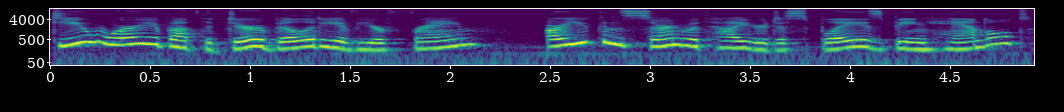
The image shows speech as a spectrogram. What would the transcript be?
Do you worry about the durability of your frame? Are you concerned with how your display is being handled?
